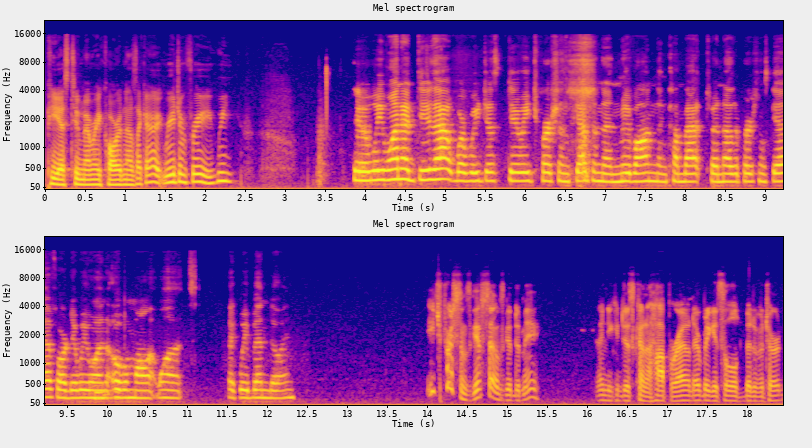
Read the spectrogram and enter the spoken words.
PS2 memory card, and I was like, all right, region free. We Do we want to do that where we just do each person's gift and then move on and then come back to another person's gift, or do we want to mm. open them all at once, like we've been doing? Each person's gift sounds good to me. And you can just kind of hop around. Everybody gets a little bit of a turn.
